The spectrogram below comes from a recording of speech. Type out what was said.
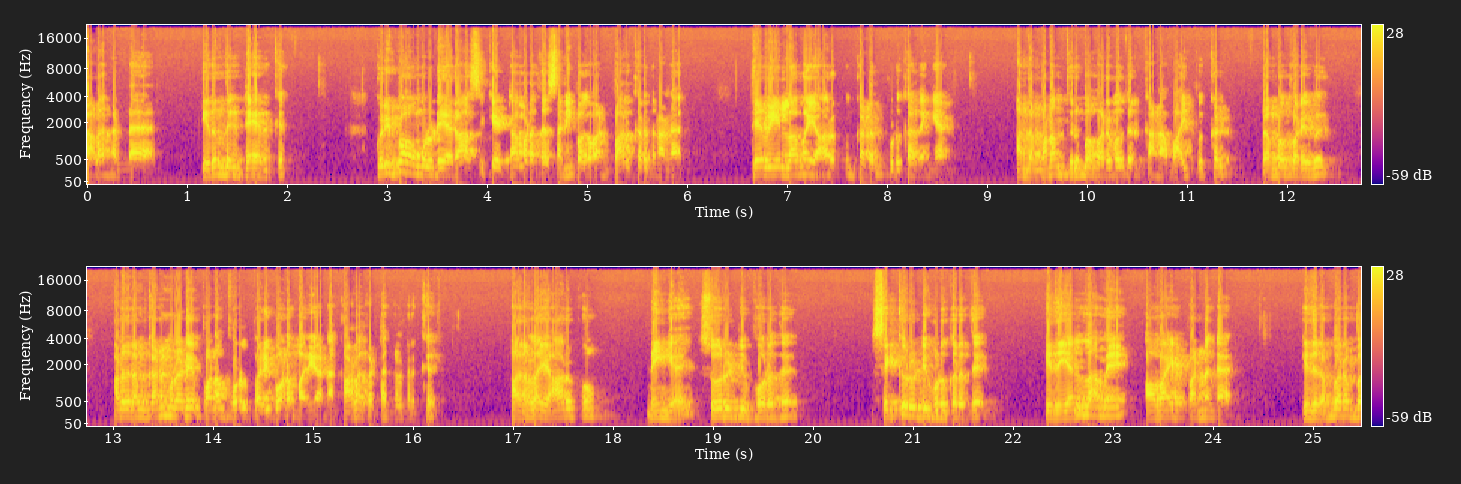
காலங்களில் இருந்துகிட்டே இருக்கு. குறிப்பா உங்களுடைய ராசிக்கு எட்டாம் இடத்தை சனி பகவான் பார்க்கறதுனால தேவையில்லாம யாருக்கும் கடன் கொடுக்காதீங்க. அந்த பணம் திரும்ப வருவதற்கான வாய்ப்புகள் ரொம்ப குறைவு. அல்லது நம் கண் முன்னாடியே பணம் பொருள் பறிபோன மாதிரியான காலகட்டங்கள் இருக்கு. அதனால யாருக்கும் நீங்க சூரிட்டி போறது செக்யூரிட்டி கொடுக்கறது இது எல்லாமே அவாய்ட் பண்ணுங்க. இது ரொம்ப ரொம்ப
